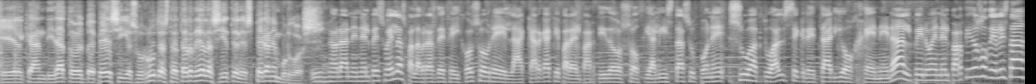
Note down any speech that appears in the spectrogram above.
El candidato del PP sigue su ruta esta tarde a las 7 le esperan en Burgos. Ignoran en el PSOE las palabras de Feijóo sobre la carga que para el Partido Socialista supone su actual secretario general, pero en el Partido Socialista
